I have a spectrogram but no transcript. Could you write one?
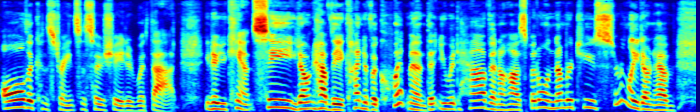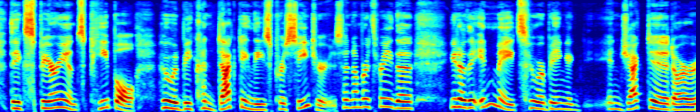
all the constraints associated with that. You know, you can't see, you don't have the kind of equipment that you would have in a hospital. And number two, you certainly don't have the experienced people who would be conducting these procedures. And number three, the, you know, the inmates who are being injected are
